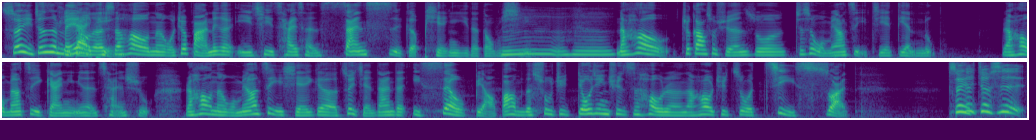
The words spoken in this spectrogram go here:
所以就是没有的时候呢，我就把那个仪器拆成三四个便宜的东西，然后就告诉学生说，就是我们要自己接电路，然后我们要自己改里面的参数，然后呢，我们要自己写一个最简单的 Excel 表，把我们的数据丢进去之后呢，然后去做计算。所以这，就是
